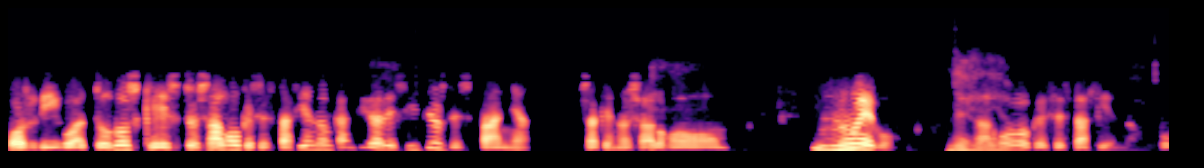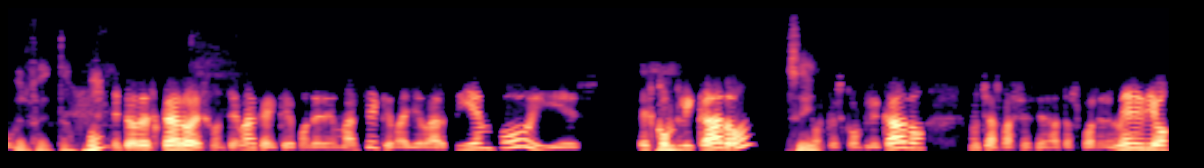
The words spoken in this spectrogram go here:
os digo a todos que esto es algo que se está haciendo en cantidad de sitios de España. O sea, que no es algo nuevo, es algo que se está haciendo. Perfecto. Entonces, claro, es un tema que hay que poner en marcha y que va a llevar tiempo y es, es complicado, porque es complicado, muchas bases de datos por el medio.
